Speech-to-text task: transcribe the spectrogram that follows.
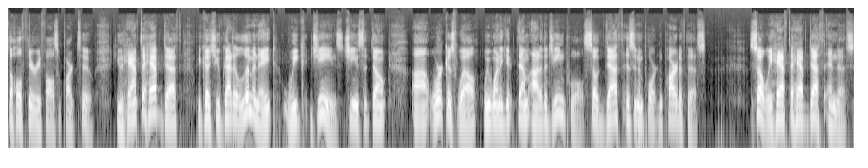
the whole theory falls apart too. You have to have death because you've got to eliminate weak genes, genes that don't uh, work as well. We want to get them out of the gene pool. So death is an important part of this. So we have to have death in this.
